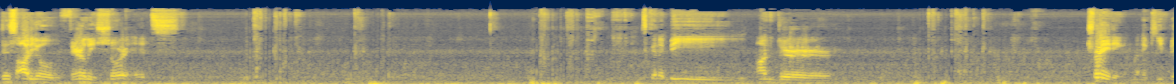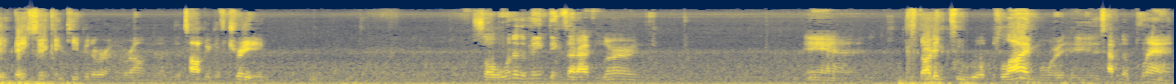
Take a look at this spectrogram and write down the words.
this audio fairly short. It's it's gonna be under trading. I'm gonna keep it basic and keep it around, the, the topic of trading. So one of the main things that I've learned and starting to apply more is having a plan,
